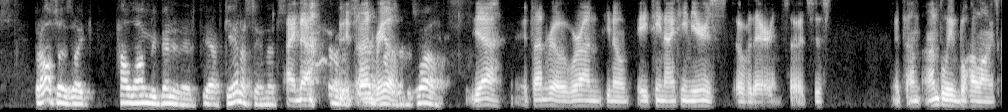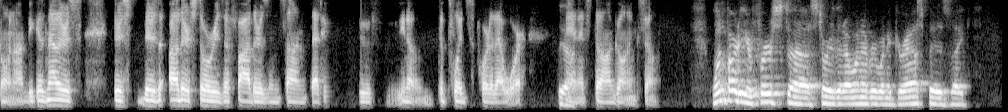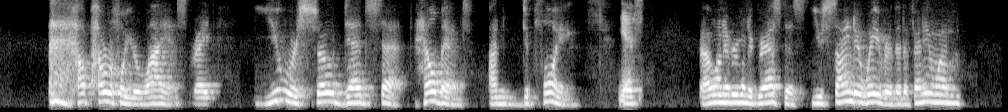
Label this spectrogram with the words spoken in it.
but also is like how long we've been in Afghanistan. That's I know kind of it's unreal as well. Yeah, it's unreal. We're on you know 18, 19 years over there, and so it's just it's un- unbelievable how long it's going on because now there's there's there's other stories of fathers and sons that who've you know deployed support of that war, yeah. and it's still ongoing. So. One part of your first uh, story that I want everyone to grasp is like how powerful your why is, right? You were so dead set, hell bent on deploying. Yes. I want everyone to grasp this. You signed a waiver that if anyone,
